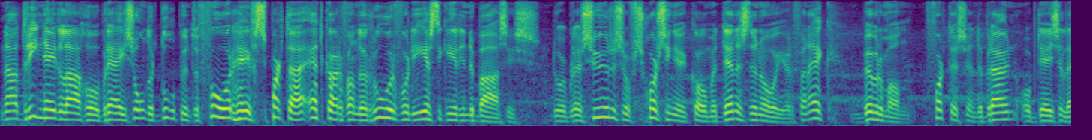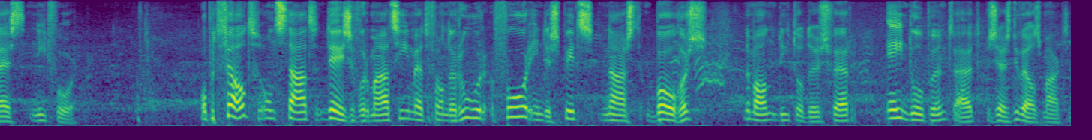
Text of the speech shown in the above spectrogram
Na drie nederlagen op rij zonder doelpunten voor... heeft Sparta Edgar van der Roer voor de eerste keer in de basis. Door blessures of schorsingen komen Dennis de Nooier, Van Eck, Bubberman, Fortes en De Bruin op deze lijst niet voor. Op het veld ontstaat deze formatie met Van der Roer voor in de spits naast Bogers. De man die tot dusver één doelpunt uit zes duels maakte.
